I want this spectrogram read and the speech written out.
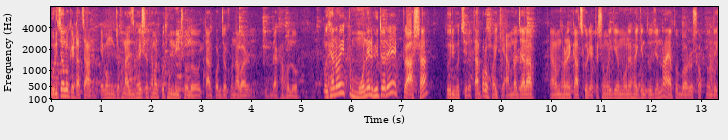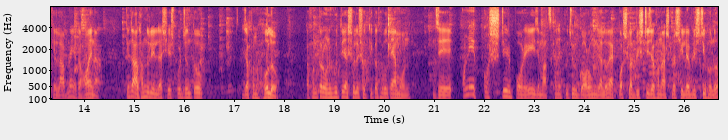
পরিচালক এটা চান এবং যখন আজিজ ভাইয়ের সাথে আমার প্রথম মিট হলো, তারপর যখন আবার দেখা হলো, ওইখানেও একটু মনের ভিতরে একটু আশা তৈরি হচ্ছিল। তারপরও হয় কি, আমরা যারা নানান ধরনের কাজ করি, একটা সময় গিয়ে মনে হয় কিন্তু যে না, এত বড় স্বপ্ন দেখে লাভ নেই, এটা হয় না। কিন্তু আলহামদুলিল্লাহ শেষ পর্যন্ত যখন হলো, তখনকার অনুভূতি আসলে সত্যি কথা বলতে এমন যে অনেক কষ্টের পরে এই যে মাঝখানে প্রচুর গরম গেল, এক পশলা বৃষ্টি যখন আসলো শিলা বৃষ্টি হলো,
